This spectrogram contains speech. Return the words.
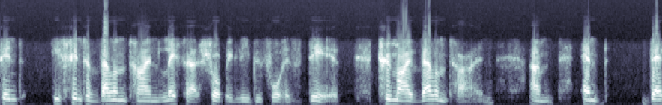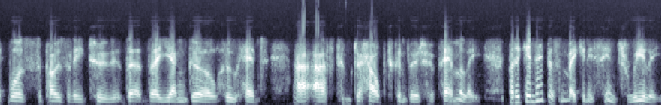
sent he sent a Valentine letter shortly before his death to my Valentine, um, and that was supposedly to the, the young girl who had uh, asked him to help to convert her family. But again, that doesn't make any sense, really,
